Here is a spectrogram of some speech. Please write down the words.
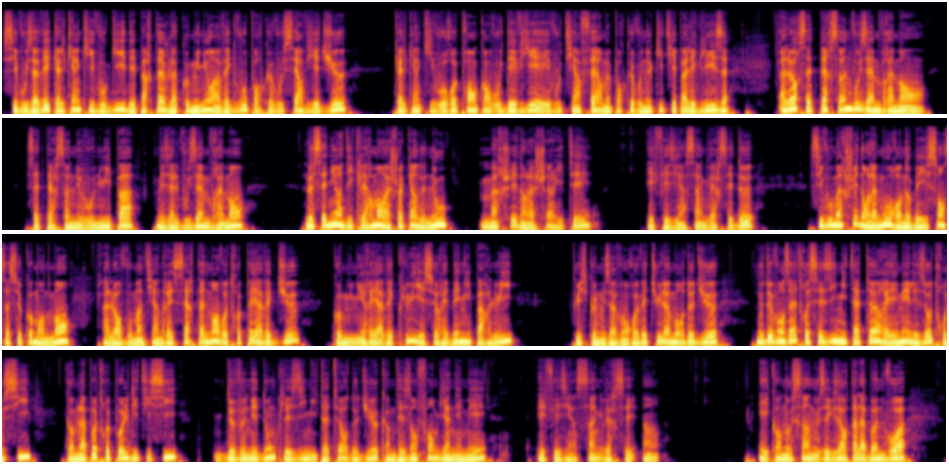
Si vous avez quelqu'un qui vous guide et partage la communion avec vous pour que vous serviez Dieu, quelqu'un qui vous reprend quand vous déviez et vous tient ferme pour que vous ne quittiez pas l'Église, alors cette personne vous aime vraiment. Cette personne ne vous nuit pas, mais elle vous aime vraiment. Le Seigneur dit clairement à chacun de nous Marchez dans la charité. Éphésiens 5, verset 2. Si vous marchez dans l'amour en obéissance à ce commandement, alors vous maintiendrez certainement votre paix avec Dieu, communierez avec lui et serez bénis par lui. Puisque nous avons revêtu l'amour de Dieu, nous devons être ses imitateurs et aimer les autres aussi, comme l'apôtre Paul dit ici Devenez donc les imitateurs de Dieu comme des enfants bien-aimés. Éphésiens 5, verset 1. Et quand nos saints nous exhortent à la bonne voie,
